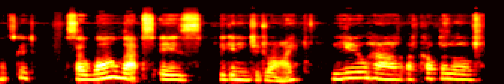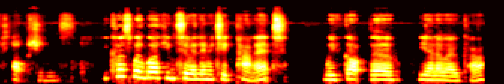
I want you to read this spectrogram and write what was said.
looks good. So while that is beginning to dry, you have a couple of options. Because we're working to a limited palette, we've got the yellow ochre,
